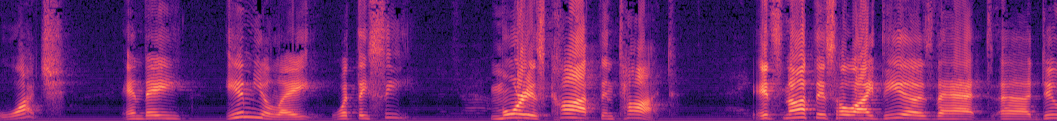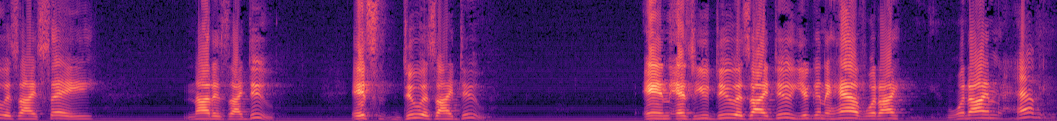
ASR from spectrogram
watch and they emulate what they see. More is caught than taught. It's not this whole idea is that uh, do as I say, not as I do. It's do as I do. And as you do as I do, you're going to have what I what I'm having.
